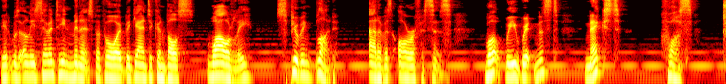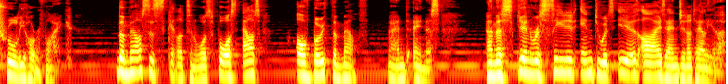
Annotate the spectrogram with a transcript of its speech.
It was only 17 minutes before it began to convulse wildly, spewing blood out of its orifices. What we witnessed next was truly horrifying. The mouse's skeleton was forced out of both the mouth and anus, and the skin receded into its ears, eyes, and genitalia.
